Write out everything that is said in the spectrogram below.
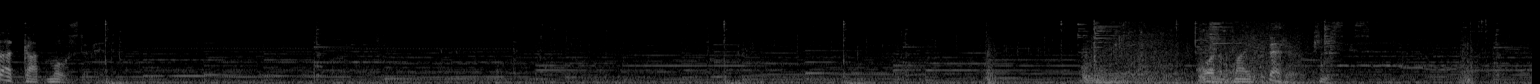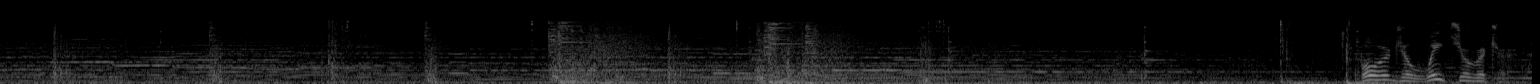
that got most of it. Forge awaits your return.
